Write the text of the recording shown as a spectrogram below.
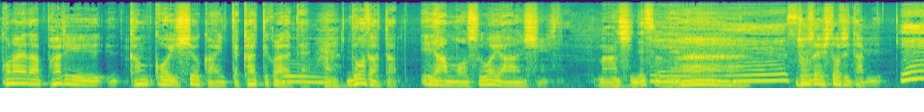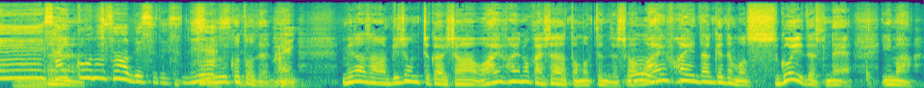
この間パリ観光一週間行って帰ってこられて、どうだった？いや、もうすごい安心して。まあ安心ですよね。女性一人旅。ええ最高のサービスですね。ということでね、はい、皆さんはビジョンっていう会社は Wi-Fi の会社だと思ってるんですが、うん、Wi-Fi だけでもすごいですね、今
